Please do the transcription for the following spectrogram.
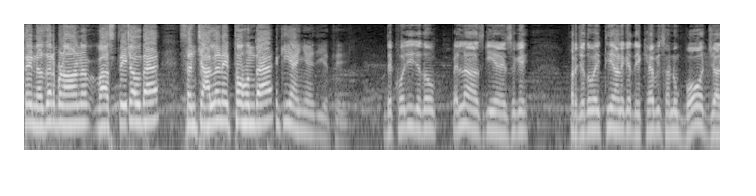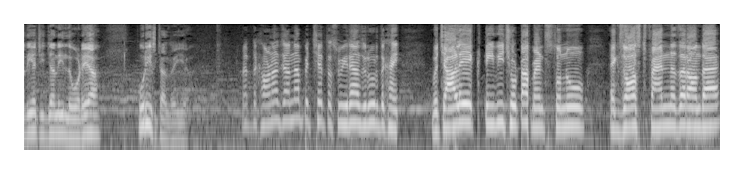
ਤੇ ਨਜ਼ਰ ਬਣਾਉਣ ਵਾਸਤੇ ਚੱਲਦਾ ਹੈ ਸੰਚਾਲਨ ਇੱਥੋਂ ਹੁੰਦਾ ਹੈ। ਕੀ ਆਈਆਂ ਜੀ ਇੱਥੇ? ਦੇਖੋ ਜੀ ਜਦੋਂ ਪਹਿਲਾਂ ਅਸੀਂ ਆਏ ਸੀਗੇ ਪਰ ਜਦੋਂ ਇੱਥੇ ਆਣ ਕੇ ਦੇਖਿਆ ਵੀ ਸਾਨੂੰ ਬਹੁਤ ਜ਼ਿਆਦੀਆਂ ਚੀਜ਼ਾਂ ਦੀ ਲੋੜ ਆ ਪੂਰੀ ਚੱਲ ਰਹੀ ਆ। ਮੈਂ ਦਿਖਾਉਣਾ ਚਾਹੁੰਦਾ ਪਿੱਛੇ ਤਸਵੀਰਾਂ ਜ਼ਰੂਰ ਦਿਖਾਈ। ਵਿਚਾਲੇ ਇੱਕ ਟੀਵੀ ਛੋਟਾ ਪੈਂਟਸ ਤੁਹਾਨੂੰ ਐਗਜ਼ੌਸਟ ਫੈਨ ਨਜ਼ਰ ਆਉਂਦਾ ਹੈ।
